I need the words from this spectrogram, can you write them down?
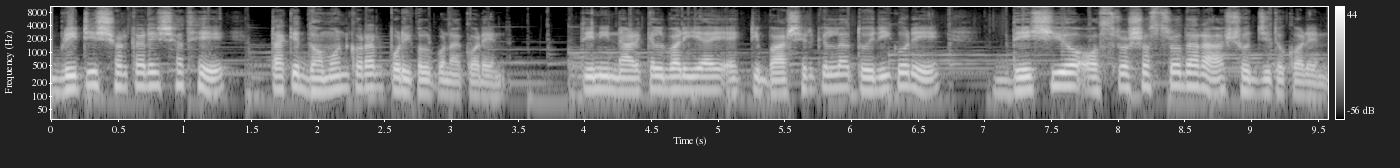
ব্রিটিশ সরকারের সাথে তাকে দমন করার পরিকল্পনা করেন। তিনি নারকেলবাড়িয়ায় একটি বাঁশের কেল্লা তৈরি করে দেশীয় অস্ত্রশস্ত্র দ্বারা সজ্জিত করেন।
